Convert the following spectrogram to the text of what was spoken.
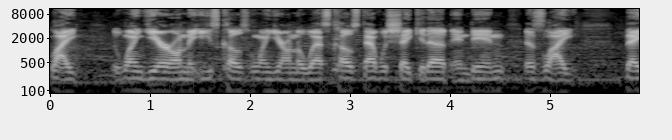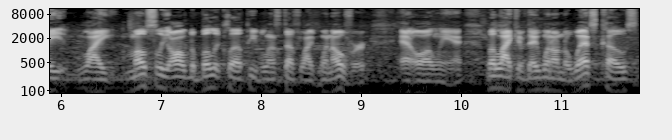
like one year on the East Coast, one year on the West Coast. That would shake it up, and then it's like they like mostly all the Bullet Club people and stuff like went over at All In. But like if they went on the West Coast,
